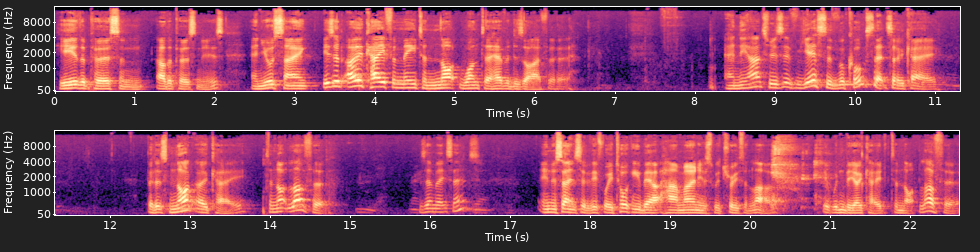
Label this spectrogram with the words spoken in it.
here the person, other person is, and you're saying, is it okay for me to not want to have a desire for her? And the answer is yes, of course that's okay. But it's not okay to not love her. Does that make sense? Yeah in the sense that if we're talking about harmonious with truth and love, it wouldn't be okay to not love her.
